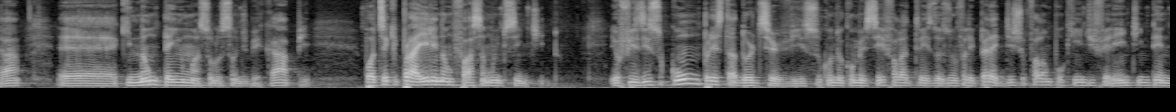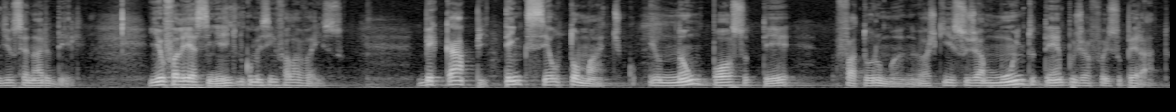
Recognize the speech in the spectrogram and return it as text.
tá? É, que não tem uma solução de backup, pode ser que para ele não faça muito sentido. Eu fiz isso com um prestador de serviço. Quando eu comecei a falar de 321, eu falei: peraí, deixa eu falar um pouquinho diferente entendi o cenário dele. E eu falei assim: a gente no comecinho falava isso. Backup tem que ser automático. Eu não posso ter fator humano. Eu acho que isso já há muito tempo já foi superado.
